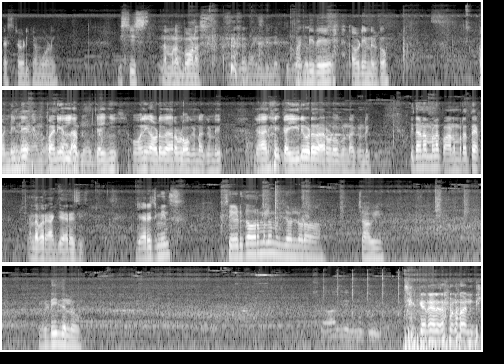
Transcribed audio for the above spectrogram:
ടെസ്റ്റ് അടിക്കാൻ പോവാണ്. ദിസ് ഈസ് നമ്മളെ ബോണസ് വണ്ടി ഇതേ അവിടെ ഉണ്ട് കേട്ടോ വണ്ടിന്റെ പണിയെല്ലാം കഴിഞ്ഞ് ഓന് അവിടെ വേറെ വ്ളോഗ് ഉണ്ടാക്കുന്നുണ്ട്. ഞാൻ കയ്യിൽ ഇവിടെ വേറെ വ്ളോഗ് ഉണ്ടാക്കുന്നുണ്ട്. ഇതാണ് നമ്മളെ പാണമ്പുറത്തെ എന്താ പറയാ ഗ്യാരേജ് ഗ്യാരേജ് മീൻസ് സൈഡ് കവർമലൊന്നും ഇല്ലല്ലോടാ ചാവി. ഇവിടെ ഇല്ലല്ലോ. ചിക്കനാണ് നമ്മളെ വണ്ടി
